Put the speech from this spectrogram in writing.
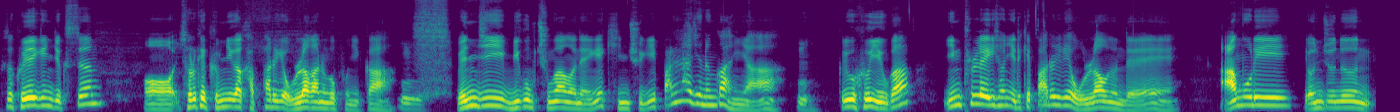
그래서 그 얘기인즉슨 어, 저렇게 금리가 가파르게 올라가는 거 보니까 음. 왠지 미국 중앙은행의 긴축이 빨라지는 거 아니냐. 음. 그리고 그 이유가 인플레이션이 이렇게 빠르게 올라오는데 아무리 연준은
